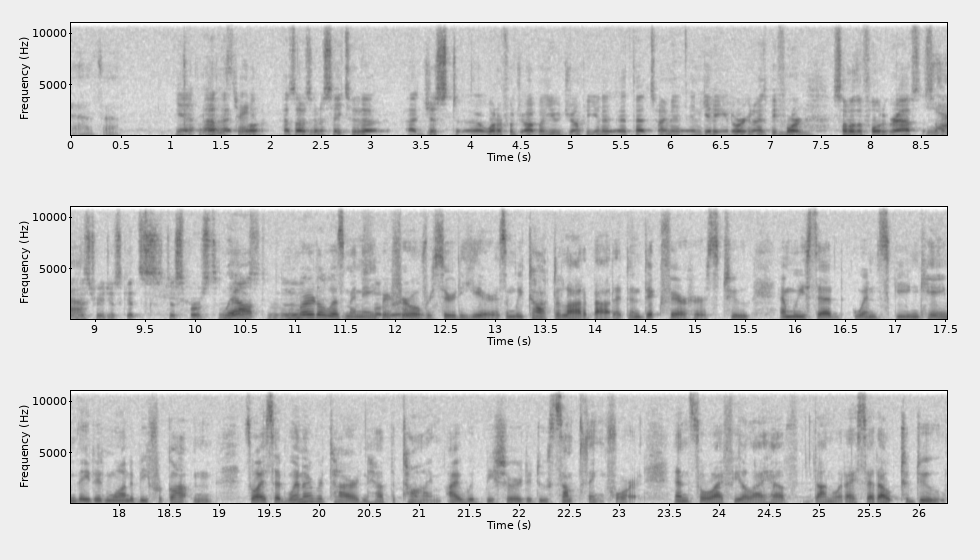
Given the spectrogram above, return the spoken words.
as a Yeah, I- I- well, as I was going to say too, uh, uh, just a wonderful job by you jumping in at, at that time and, and getting it organized before some of the photographs and some of the. History just gets dispersed and Well, lost. And, uh, Myrtle was my neighbor for over 30 years, and we talked a lot about it, and Dick Fairhurst too. And we said when skiing came, they didn't want to be forgotten. So I said when I retired and had the time, I would be sure to do something for it. And so I feel I have done what I set out to do.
